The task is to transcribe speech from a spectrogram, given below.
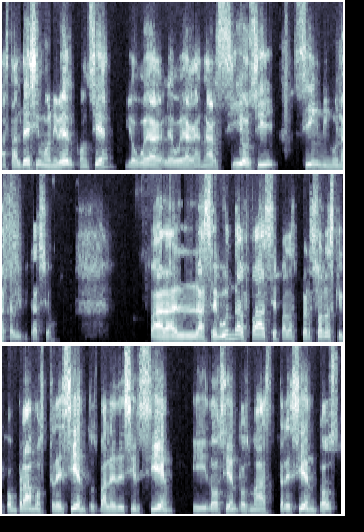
hasta el décimo nivel con 100, yo voy a, le voy a ganar sí o sí sin ninguna calificación. Para la segunda fase, para las personas que compramos 300, vale decir 100 y 200 más, 300,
